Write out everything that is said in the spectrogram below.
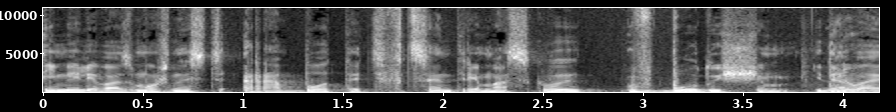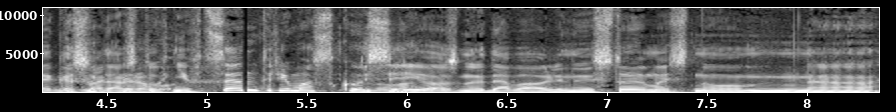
имели возможность работать в центре Москвы в будущем и ну, давая государству... не в центре Москвы. Серьезную добавленную стоимость, ну, ну,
